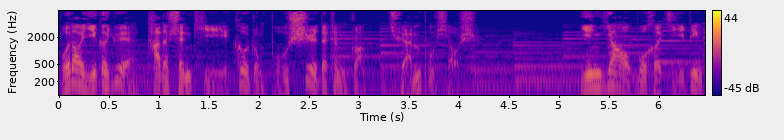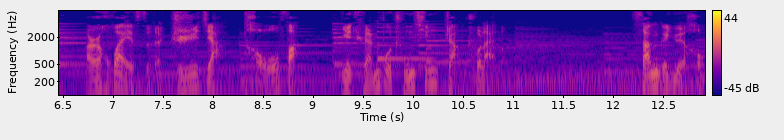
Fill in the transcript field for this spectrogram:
不到一个月，她的身体各种不适的症状全部消失，因药物和疾病而坏死的指甲、头发也全部重新长出来了。三个月后，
